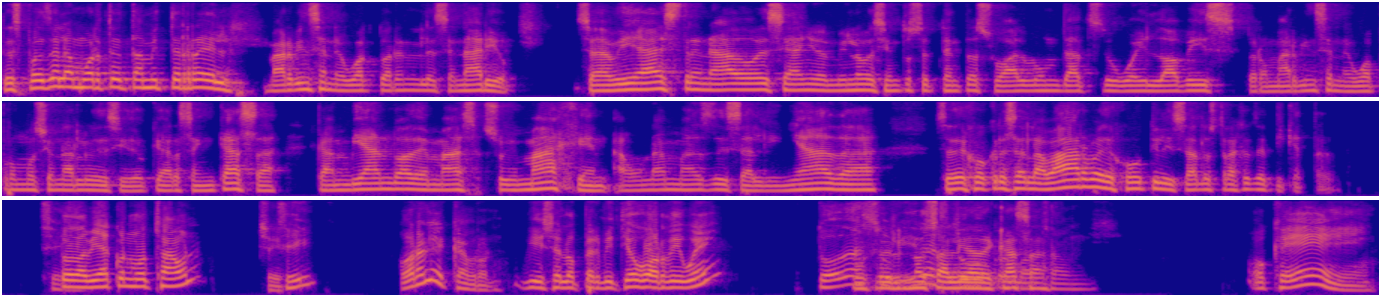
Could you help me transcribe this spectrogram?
Después de la muerte de Tammy Terrell, Marvin se negó a actuar en el escenario. Se había estrenado ese año, en 1970, su álbum That's the Way Love Is, pero Marvin se negó a promocionarlo y decidió quedarse en casa, cambiando además su imagen a una más desaliñada, Se dejó crecer la barba y dejó de utilizar los trajes de etiqueta. ¿Todavía con Motown? Sí. Sí. Órale, cabrón. ¿Y se lo permitió Gordy, güey? Toda Pues su él no salía de casa. Motown. Ok. O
